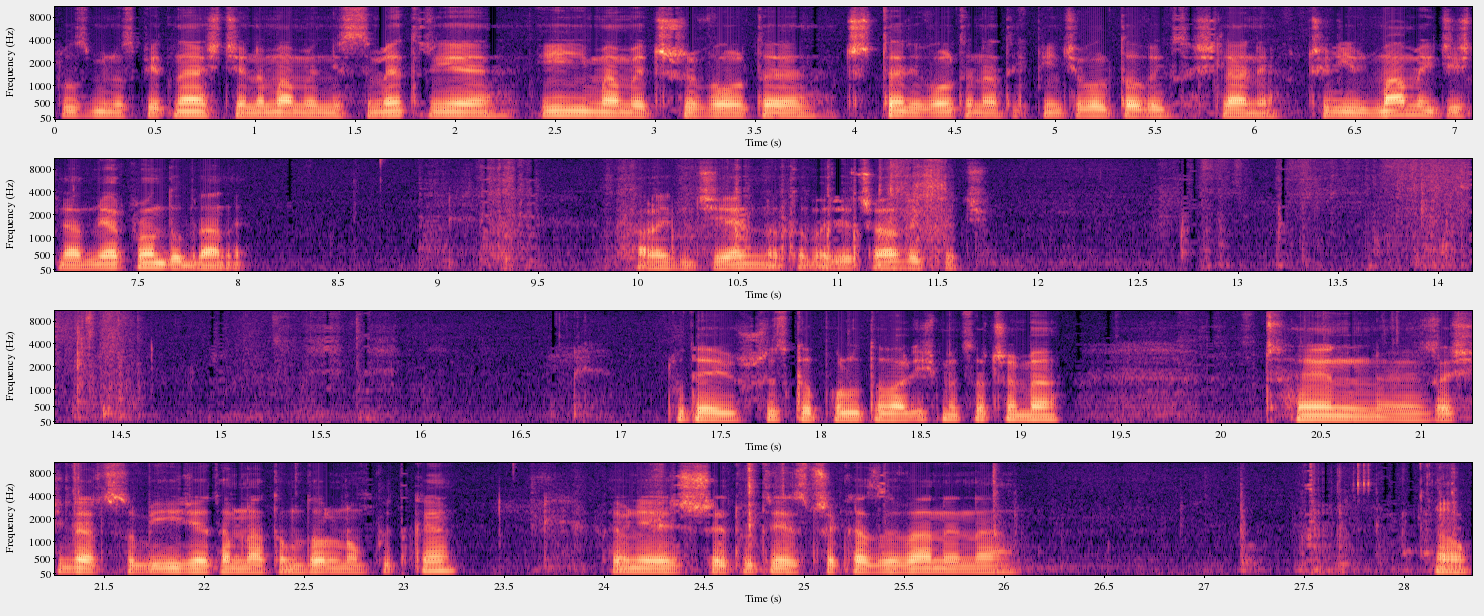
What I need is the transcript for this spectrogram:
plus minus 15, no mamy niesymetrię i mamy 3 V, 4 V na tych 5 V zasilaniach, czyli mamy gdzieś nadmiar prądu brany. Ale gdzie? No to będzie trzeba wykryć. Tutaj już wszystko polutowaliśmy co trzeba. Ten zasilacz sobie idzie tam na tą dolną płytkę. Pewnie jeszcze tutaj jest przekazywany na no,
